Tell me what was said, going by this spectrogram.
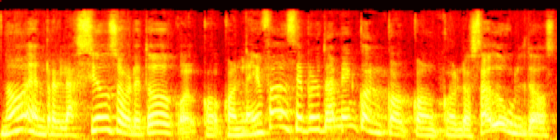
¿no? En relación sobre todo con, con- la infancia, pero también con- con los adultos.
